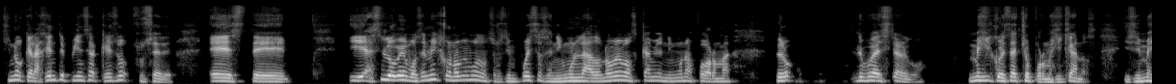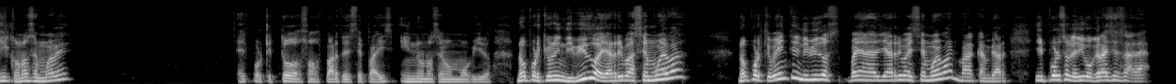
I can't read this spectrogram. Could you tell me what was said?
sino que la gente piensa que eso sucede. Este, Y así lo vemos. En México no vemos nuestros impuestos en ningún lado, no vemos cambio en ninguna forma. Pero les voy a decir algo. México está hecho por mexicanos. Y si México no se mueve, es porque todos somos parte de este país y no nos hemos movido. No porque un individuo allá arriba se mueva, no porque 20 individuos vayan allá arriba y se muevan, van a cambiar. Y por eso le digo gracias a, la,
